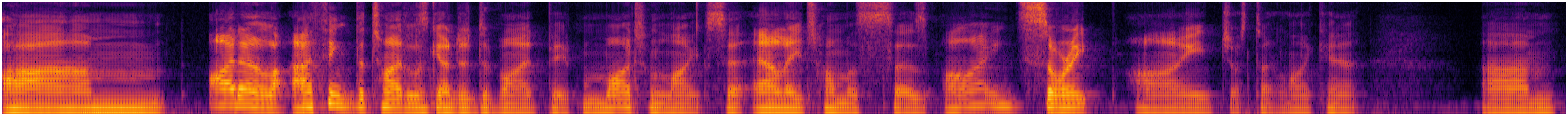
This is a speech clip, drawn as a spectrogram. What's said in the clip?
Um, I don't. I think the title is going to divide people. Martin likes it. Ellie Thomas says, "I sorry, I just don't like it." Um,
